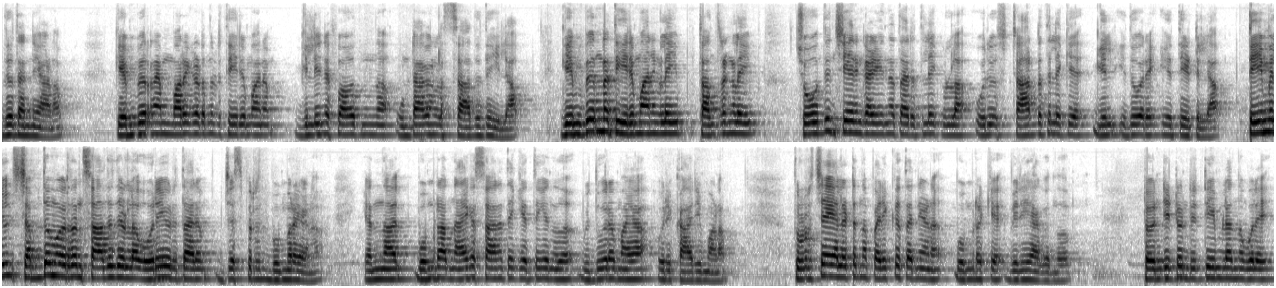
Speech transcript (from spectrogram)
ഇത് തന്നെയാണ്. ഗംഭീറിനെ മറികടന്നൊരു തീരുമാനം ഗില്ലിന്റെ ഭാഗത്തു നിന്ന് ഉണ്ടാകാനുള്ള സാധ്യതയില്ല. ഗംഭീറിന്റെ തീരുമാനങ്ങളെയും തന്ത്രങ്ങളെയും ചോദ്യം ചെയ്യാൻ കഴിയുന്ന തരത്തിലേക്കുള്ള ഒരു സ്റ്റാർഡത്തിലേക്ക് ഗിൽ ഇതുവരെ എത്തിയിട്ടില്ല. ടീമിൽ ശബ്ദമുയർത്താൻ സാധ്യതയുള്ള ഒരേ ഒരു താരം ജസ്പ്രീത് ബുംറയാണ്. എന്നാൽ ബുംറ നായക സ്ഥാനത്തേക്ക് എത്തിക്കുന്നത് വിദൂരമായ ഒരു കാര്യമാണ്. തുടർച്ചയായി അലട്ടുന്ന പരിക്ക് തന്നെയാണ് ബുംറയ്ക്ക് വിനയാകുന്നത്. ട്വന്റി ട്വന്റി ടീമിലെന്ന പോലെ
